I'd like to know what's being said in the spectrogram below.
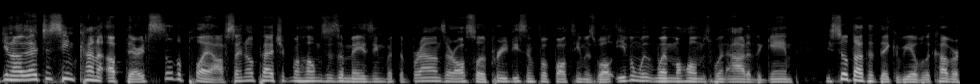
you know, that just seemed kind of up there. It's still the playoffs. I know Patrick Mahomes is amazing, but the Browns are also a pretty decent football team as well. Even when Mahomes went out of the game, you still thought that they could be able to cover.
